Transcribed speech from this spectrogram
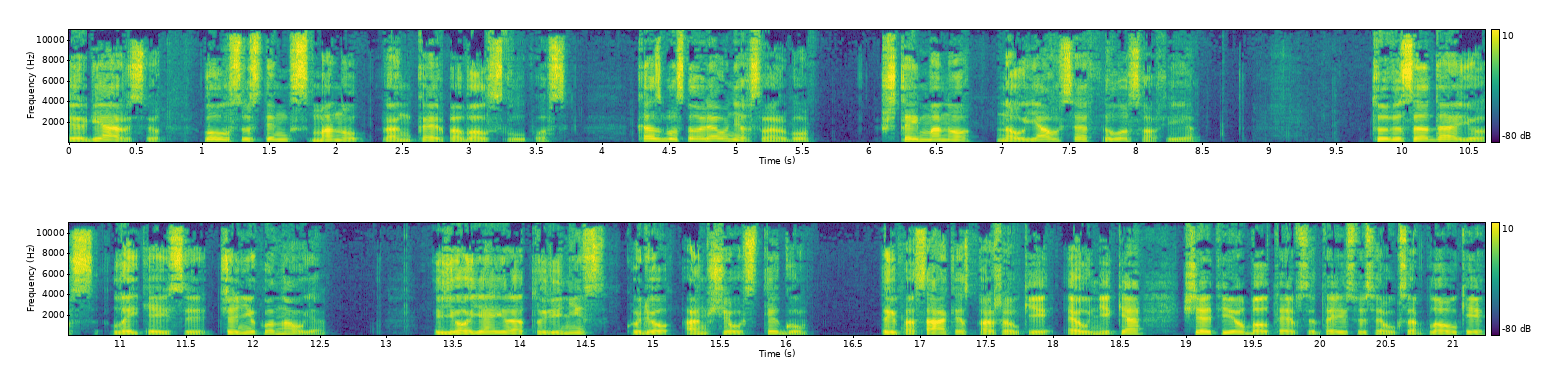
ir gersiu, kol sustings mano ranka ir pavals lūpos. Kas bus toliau nesvarbu. Štai mano naujausia filosofija. Tu visada jos laikėsi, čia nieko nauja. Joje yra turinys, kurio anksčiau stigu. Tai pasakęs pašaukė eunikę, šią atėjo baltai apsitaisiusi auksaplaukė,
